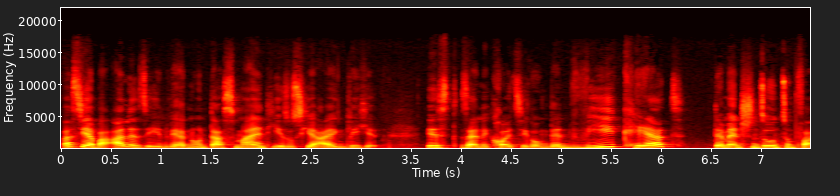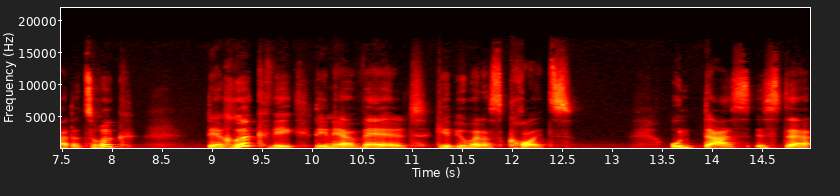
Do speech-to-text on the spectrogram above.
Was sie aber alle sehen werden, und das meint Jesus hier eigentlich, ist seine Kreuzigung. Denn wie kehrt der Menschensohn zum Vater zurück? Der Rückweg, den er wählt, geht über das Kreuz. Und das ist der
